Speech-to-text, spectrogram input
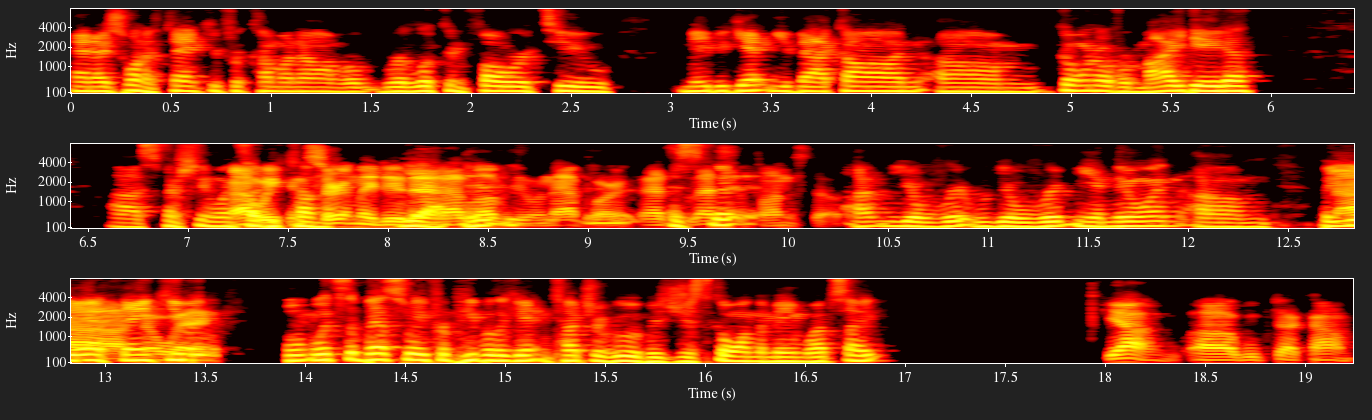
And I just want to thank you for coming on. We're, we're looking forward to maybe getting you back on, um, going over my data. Uh, especially once oh, we become, can certainly do that. Yeah, I love doing that part. That's that's the fun stuff. Um, you'll you'll rip me a new one. Um, but nah, yeah, thank no you. Way. What's the best way for people to get in touch with Whoop? Is just go on the main website? yeah, uh, whoop.com.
